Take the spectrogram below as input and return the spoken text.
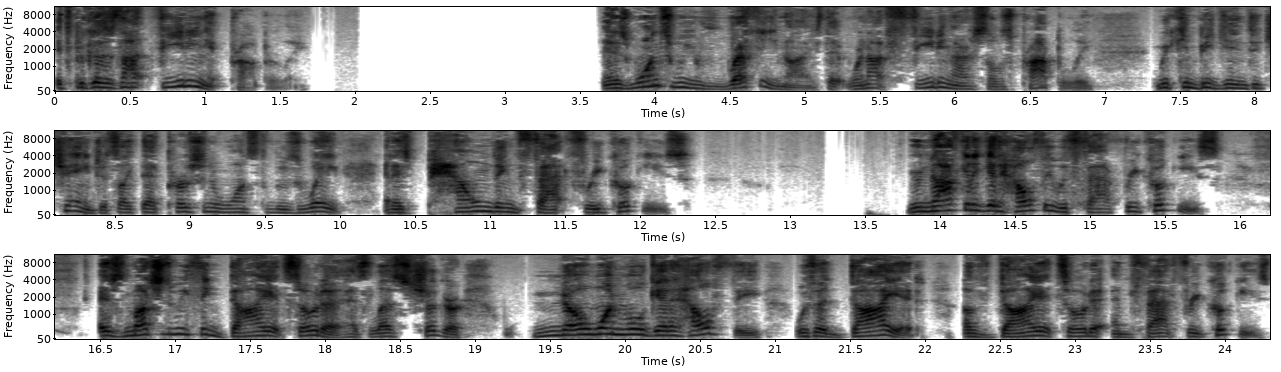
It's because it's not feeding it properly. And as once we recognize that we're not feeding ourselves properly, we can begin to change. It's like that person who wants to lose weight and is pounding fat free cookies. You're not going to get healthy with fat free cookies. As much as we think diet soda has less sugar, no one will get healthy with a diet of diet soda and fat free cookies.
